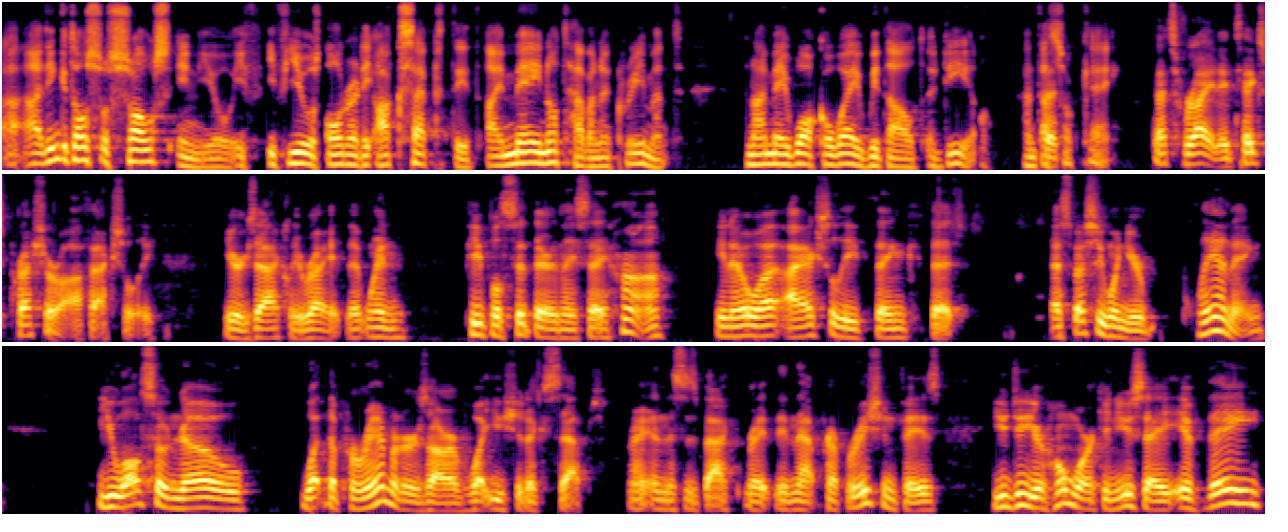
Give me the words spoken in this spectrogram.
I think it also shows in you if, if you already accept it, I may not have an agreement and I may walk away without a deal. And that's that, okay. That's right. It takes pressure off, actually. You're exactly right. That when people sit there and they say, huh, you know what? I actually think that, especially when you're planning, you also know what the parameters are of what you should accept, right? And this is back right in that preparation phase. You do your homework and you say, if they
